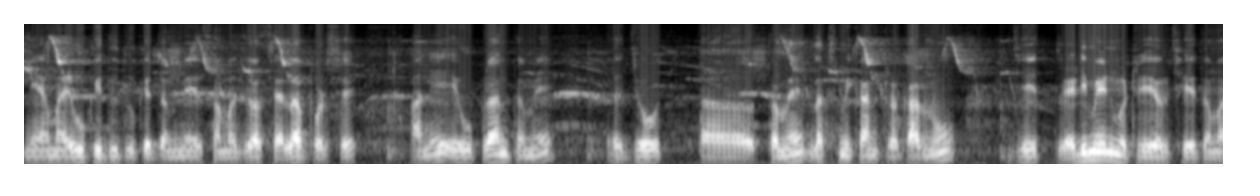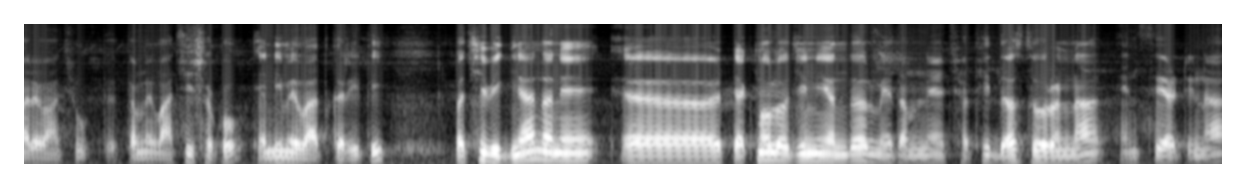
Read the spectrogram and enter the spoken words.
મેં એમાં એવું કીધું હતું કે તમને સમજવા સહેલા પડશે. અને એ ઉપરાંત તમે જો તમે લક્ષ્મીકાંત પ્રકારનું જે રેડીમેડ મટીરિયલ છે તમારે વાંચવું, તમે વાંચી શકો, એની મેં વાત કરી હતી. પછી વિજ્ઞાન અને ટેકનોલોજીની અંદર મેં તમને છથી દસ ધોરણના એનસીઆરટીના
